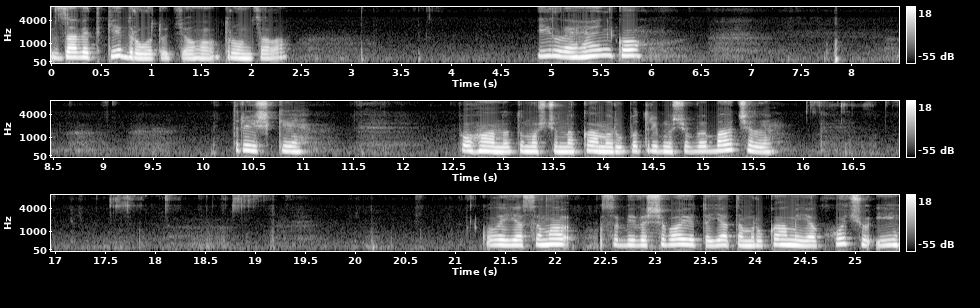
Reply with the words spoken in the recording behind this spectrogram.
завитки дроту цього трунцела. І легенько трішки погано, тому що на камеру потрібно, щоб ви бачили. Коли я сама собі вишиваю, то я там руками як хочу і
